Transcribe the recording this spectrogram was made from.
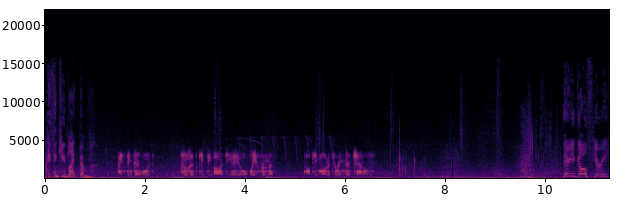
I think you'd like them. I think I would. So let's keep the RDA away from them. I'll keep monitoring their channels. There you go, Fury.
